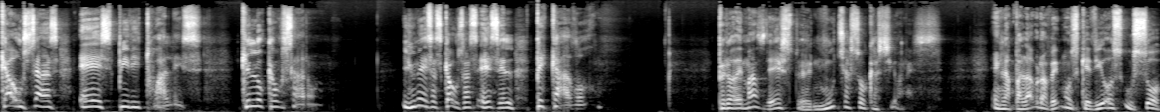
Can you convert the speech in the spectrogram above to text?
causas espirituales que lo causaron. Y una de esas causas es el pecado. Pero además de esto, en muchas ocasiones, en la palabra vemos que Dios usó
